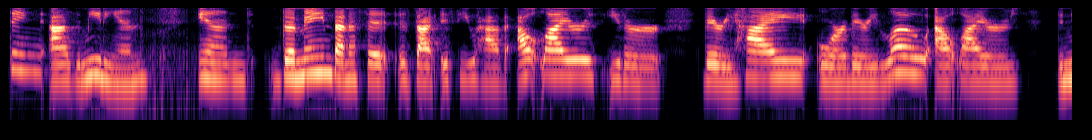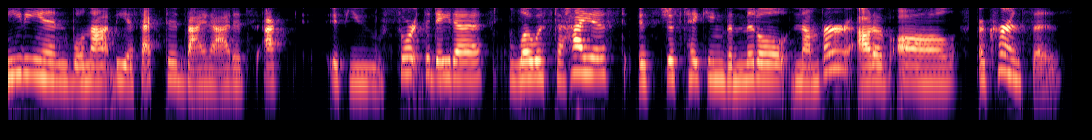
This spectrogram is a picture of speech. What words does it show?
thing as a median. And the main benefit is that if you have outliers, either very high or very low outliers, the median will not be affected by that. It's if you sort the data lowest to highest, it's just taking the middle number out of all occurrences.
